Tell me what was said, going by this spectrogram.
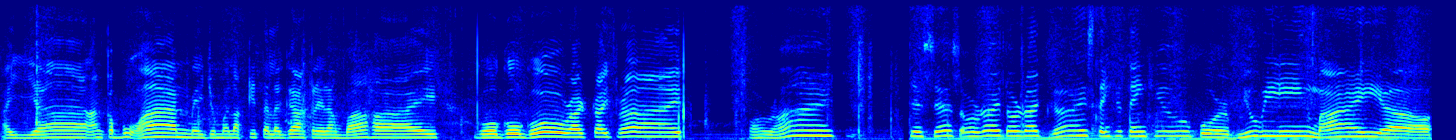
Ayan, ang kabuuan. Medyo malaki talaga ang kanilang bahay. Go, go, go. Right, right, right. Alright. Yes, yes. Alright, alright, guys. Thank you, thank you for viewing my uh,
